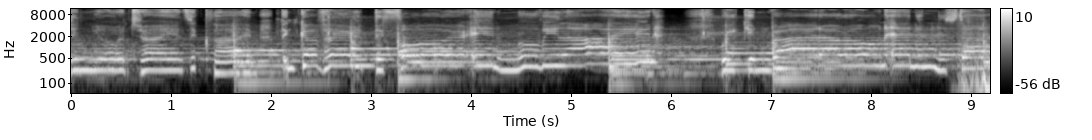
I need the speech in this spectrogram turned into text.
mountain you're trying to climb. Think I've heard it before in a movie line. We can write our own ending this time.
